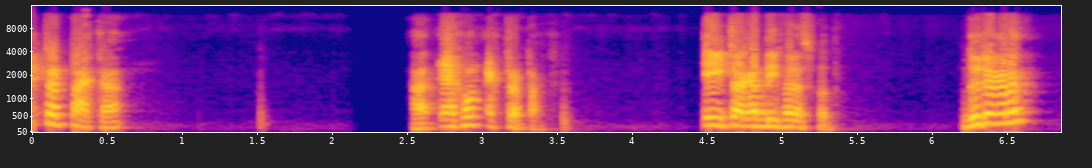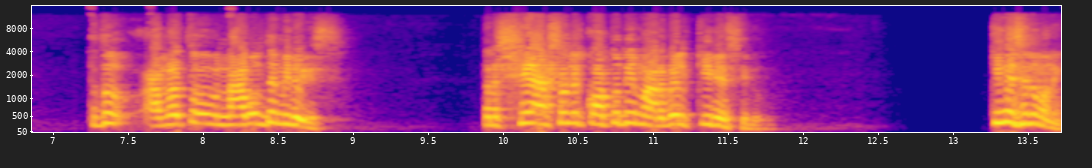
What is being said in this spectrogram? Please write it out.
একটা টাকা আর এখন একটা টাকা। এই টাকার ডিফারেন্স কত? দুই টাকা না? তো আমরা তো না বলতে মিলে গেছি। তাহলে সে আসলে কতটি মার্বেল কিনেছিল? কিনেছিল মানে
